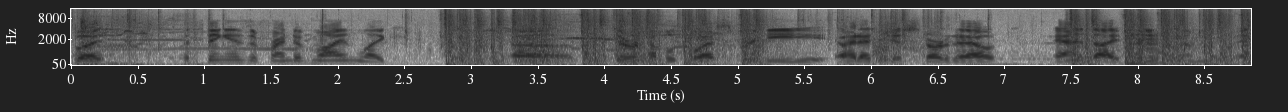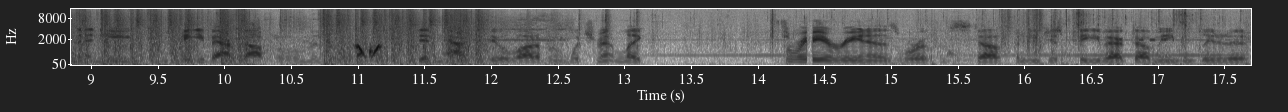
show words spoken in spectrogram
But the thing is, a friend of mine, like, uh, there were a couple of quests where he had had just started out, and I finished them, and then he piggybacked off of them and didn't have to do a lot of them, which meant like three arenas worth of stuff, and he just piggybacked off me and completed it.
